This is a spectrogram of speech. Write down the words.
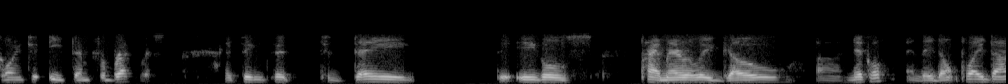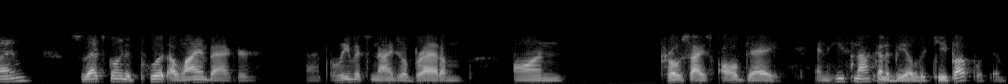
going to eat them for breakfast. I think that today the Eagles primarily go uh, nickel, and they don't play dime. So that's going to put a linebacker, I believe it's Nigel Bradham, on Prosise all day, and he's not going to be able to keep up with him.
